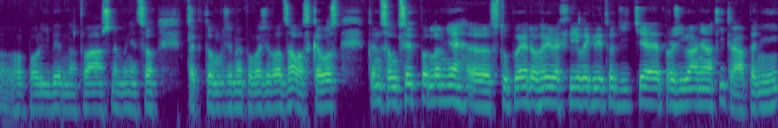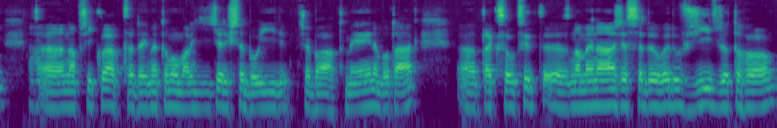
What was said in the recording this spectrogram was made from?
uh, ho políbím na tvář, nebo něco, tak to můžeme považovat za laskavost. Ten soucit podle mě eh, vstupuje do hry ve chvíli, kdy to dítě prožívá nějaký trápení. Aha. Uh, například, dejme tomu malý dítě, když se bojí třeba tmy nebo tak, tak soucit e, znamená, že se dovedu vžít do toho,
